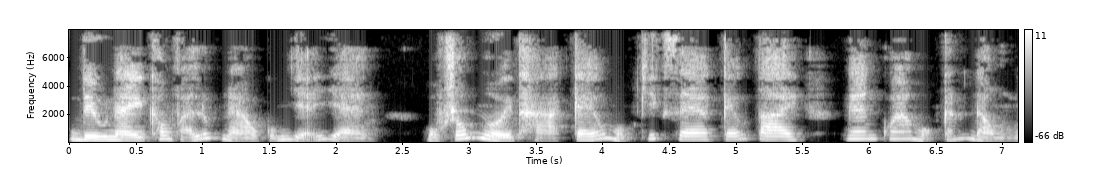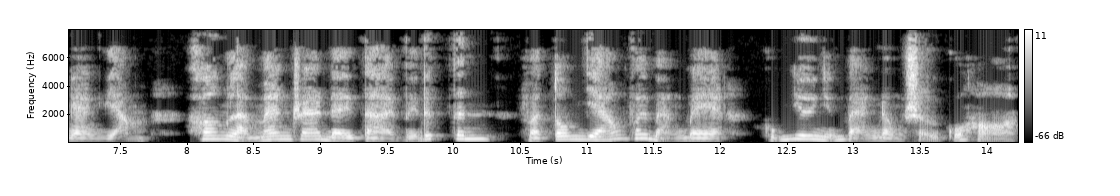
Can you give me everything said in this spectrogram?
Điều này không phải lúc nào cũng dễ dàng. Một số người thà kéo một chiếc xe kéo tay ngang qua một cánh đồng ngàn dặm, hơn là mang ra đề tài về đức tin và tôn giáo với bạn bè cũng như những bạn đồng sự của họ.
